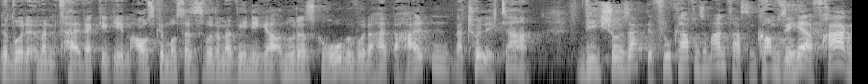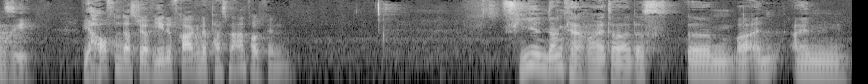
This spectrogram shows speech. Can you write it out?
dann wurde immer ein Teil weggegeben, ausgemustert, es wurde immer weniger und nur das Grobe wurde halt behalten. Natürlich, klar. Wie ich schon sagte, Flughafen zum Anfassen. Kommen Sie her, fragen Sie. Wir hoffen, dass wir auf jede Frage eine passende Antwort finden. Vielen Dank, Herr Reiter. Das ähm, war ein, ein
